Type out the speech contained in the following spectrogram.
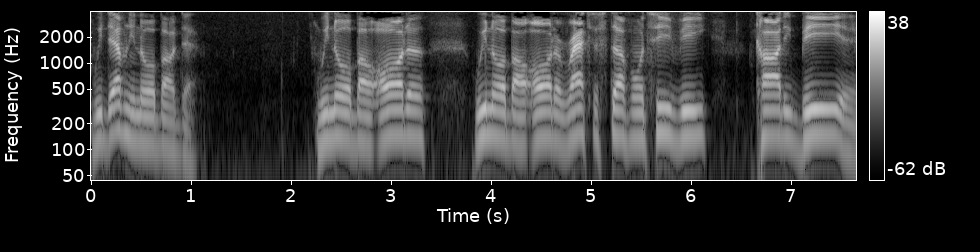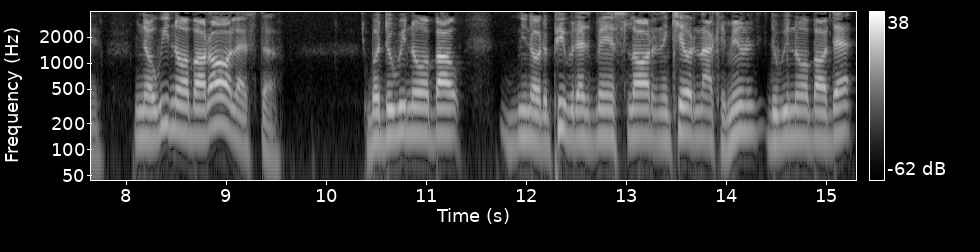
We definitely know about that. We know about all the we know about all the ratchet stuff on TV, Cardi B and you know, we know about all that stuff. But do we know about you know the people that's being slaughtered and killed in our community? Do we know about that?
